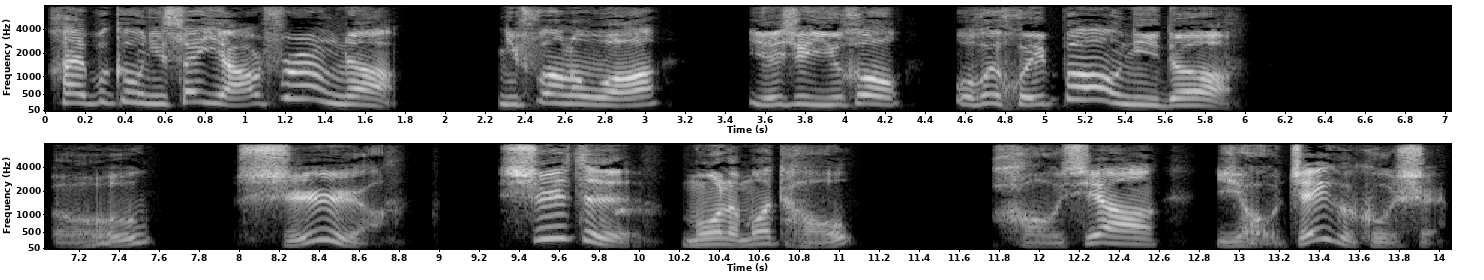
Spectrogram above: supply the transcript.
还不够你塞牙缝呢。你放了我，也许以后我会回报你的。哦。是啊，狮子摸了摸头，好像有这个故事。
